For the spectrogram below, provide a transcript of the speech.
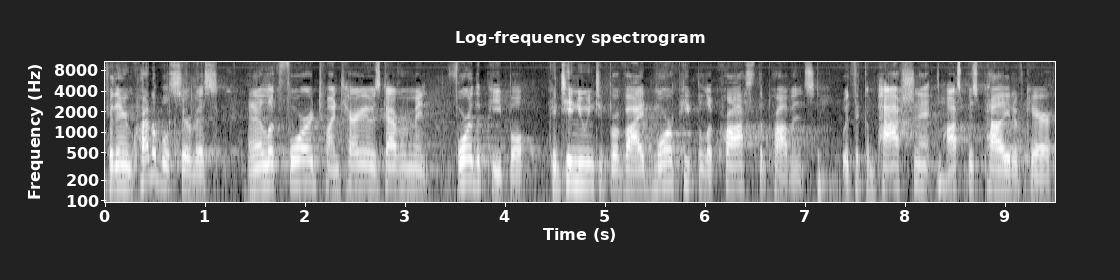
for their incredible service, and I look forward to Ontario's government for the people, continuing to provide more people across the province with the compassionate hospice palliative care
